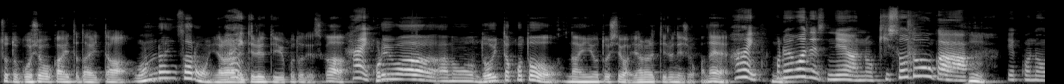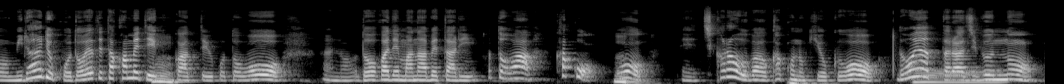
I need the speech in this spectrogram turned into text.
ちょっとご紹介いただいたオンラインサロンやられてるということですが、はいこれは、あの、どういったことを内容としてはやられているんでしょうかね？はい。これはですね、あの、基礎動画うん。で、この未来力をどうやって高めていくかっていうことを、あの、動画で学べたり、あとは過去を、えー力を奪う過去の記憶をどうやったら自分の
